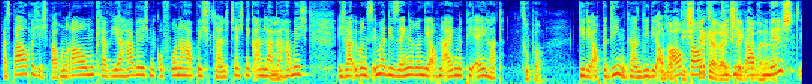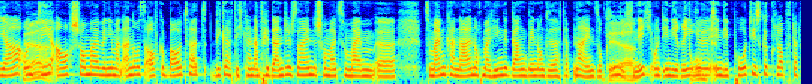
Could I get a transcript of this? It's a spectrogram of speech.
Was brauche ich? Ich brauche einen Raum, Klavier habe ich, Mikrofone habe ich, kleine Technikanlage hm. habe ich. Ich war übrigens immer die Sängerin, die auch eine eigene PA hat. Super die die auch bedienen kann, die die auch, auch aufbaut, die die, die auch kann, mischt, ja, und ja. die auch schon mal, wenn jemand anderes aufgebaut hat, wie gesagt, ich kann da pedantisch sein, schon mal zu meinem äh, zu meinem Kanal noch mal hingegangen bin und gesagt habe, nein, so klinge ich nicht und in die Regel brummt. in die Potis geklopft habe.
